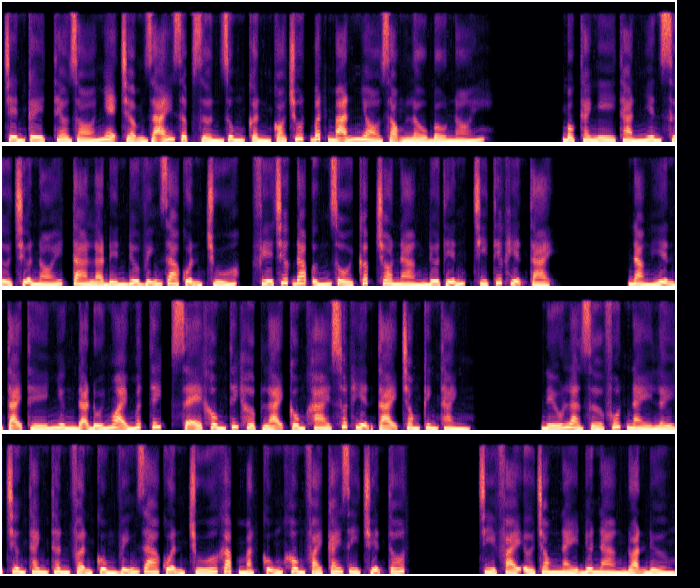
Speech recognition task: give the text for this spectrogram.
Trên cây theo gió nhẹ chậm rãi dập dờn dung cần có chút bất mãn nhỏ giọng lầu bầu nói. Mộc Thanh Y thản nhiên sửa chữa nói ta là đến đưa Vĩnh ra quận chúa, phía trước đáp ứng rồi cấp cho nàng đưa tiễn, chi tiết hiện tại. Nàng hiện tại thế nhưng đã đối ngoại mất tích, sẽ không thích hợp lại công khai xuất hiện tại trong kinh thành. Nếu là giờ phút này lấy Trương Thanh thân phận cùng Vĩnh gia quận chúa gặp mặt cũng không phải cái gì chuyện tốt. Chỉ phải ở trong này đưa nàng đoạn đường.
